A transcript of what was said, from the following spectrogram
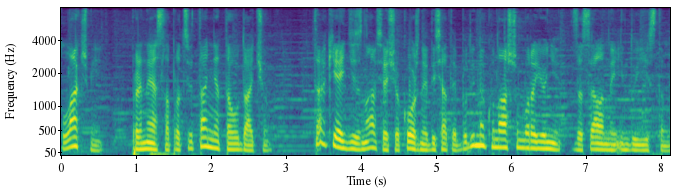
Лакшмі принесла процвітання та удачу. Так я й дізнався, що кожний десятий будинок у нашому районі заселений індуїстами.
